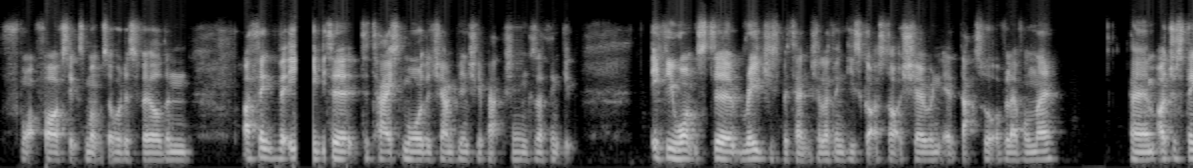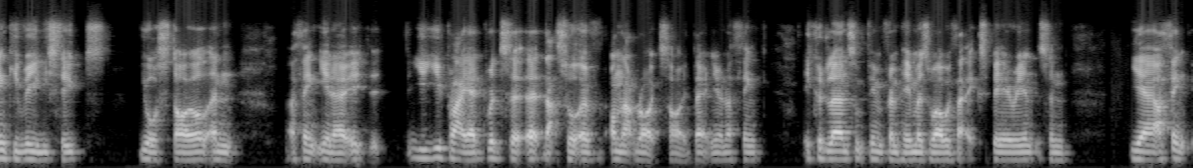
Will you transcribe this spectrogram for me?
for, what five six months at Huddersfield. And I think that he needs to, to taste more of the championship action because I think it, if he wants to reach his potential, I think he's got to start showing it at that sort of level now. Um, I just think he really suits your style, and I think you know it, you, you play Edwards at, at that sort of on that right side, don't you? And I think he could learn something from him as well with that experience. And yeah, I think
